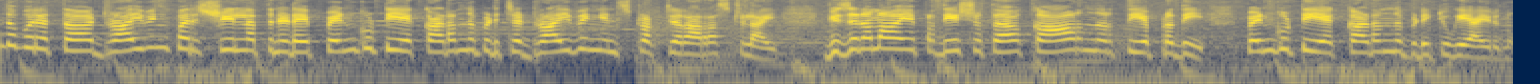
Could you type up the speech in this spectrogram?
തിരുവനന്തപുരത്ത് ഡ്രൈവിംഗ് പരിശീലനത്തിനിടെ പെൺകുട്ടിയെ കടന്നു പിടിച്ച ഡ്രൈവിംഗ് ഇൻസ്ട്രക്ടർ അറസ്റ്റിലായി. വിജനമായ പ്രദേശത്ത് കാർ നിർത്തിയ പ്രതി പെൺകുട്ടിയെ കടന്നു പിടിക്കുകയായിരുന്നു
